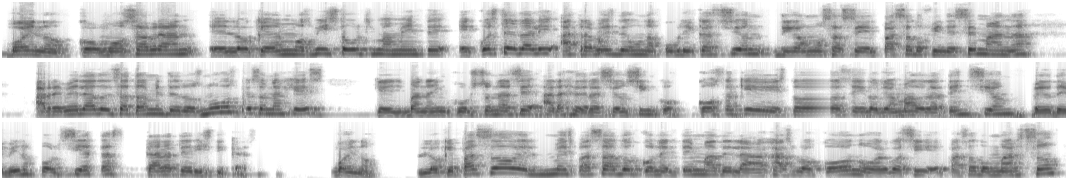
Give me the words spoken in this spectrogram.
Bueno, como sabrán, en lo que hemos visto últimamente, Ecueste Dali, a través de una publicación, digamos, hace el pasado fin de semana, ha revelado exactamente los nuevos personajes que van a incursionarse a la generación 5, cosa que esto ha sido llamado la atención, pero debido por ciertas características. Bueno, lo que pasó el mes pasado con el tema de la Hasbro o algo así, el pasado marzo,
